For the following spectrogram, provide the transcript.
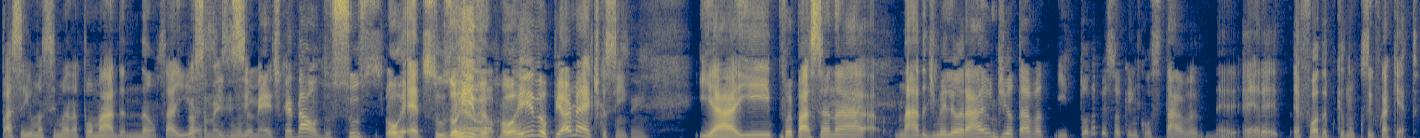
Passei uma semana a pomada, não saía. Nossa, mas esse segunda- médico é da, do SUS. Horri- É, SUS, horrível, óbvio. horrível, pior médico, assim. Sim. E aí foi passando a, nada de melhorar, e um dia eu tava. E toda pessoa que eu encostava, é, era, é foda, porque eu não consigo ficar quieto.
